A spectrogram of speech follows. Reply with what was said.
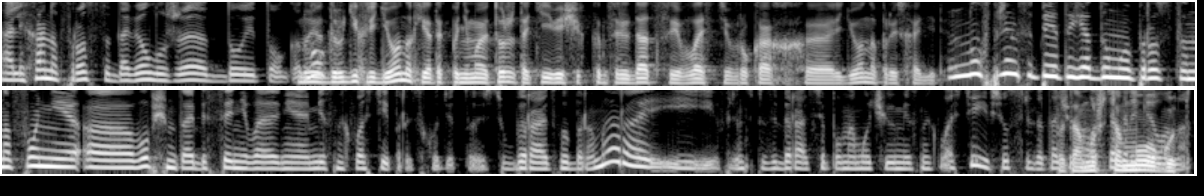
А Алиханов просто довел уже до итога. Ну Но... и в других регионах, я так понимаю, тоже такие вещи консолидации власти в руках э, региона происходили. Ну, в принципе, это, я думаю, просто на фоне, э, в общем-то, обесценивания местных властей происходит. То есть убирают выборы мэра и, в принципе, забирают все полномочия у местных властей и все сосредотачивают Потому что могут могут.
